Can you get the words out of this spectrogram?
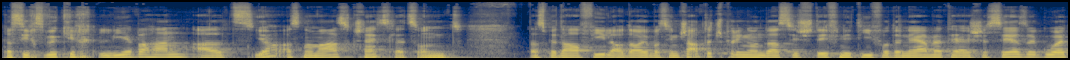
dass ich es wirklich lieber habe als, ja, als normales Geschnetzeltes und das bedarf viel, auch da über seinen Schatten zu springen und das ist definitiv von der Nährwert her ist es sehr, sehr gut.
